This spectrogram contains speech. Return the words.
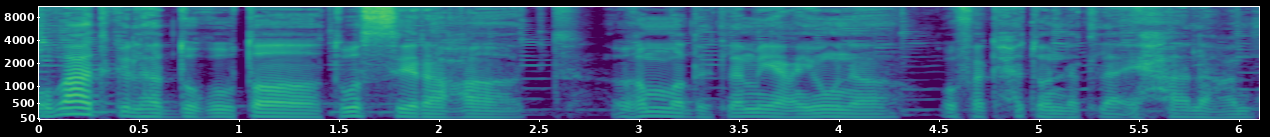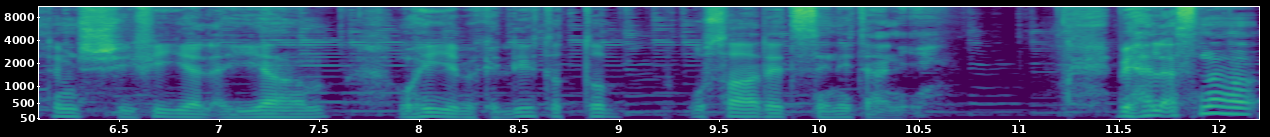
وبعد كل هالضغوطات والصراعات غمضت لمي عيونها وفتحتهم لتلاقي حالها عم تمشي فيها الأيام وهي بكلية الطب. وصارت سنة تانية. بهالأثناء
